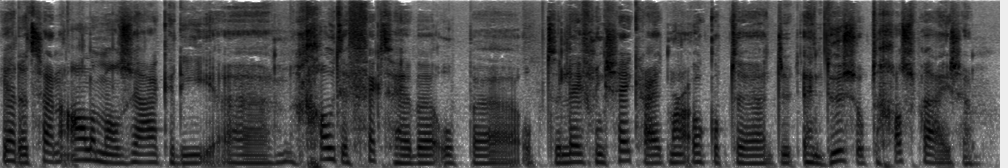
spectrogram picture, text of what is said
Ja, dat zijn allemaal zaken die een groot effect hebben op, op de leveringszekerheid, maar ook op de, en dus op de gasprijzen.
